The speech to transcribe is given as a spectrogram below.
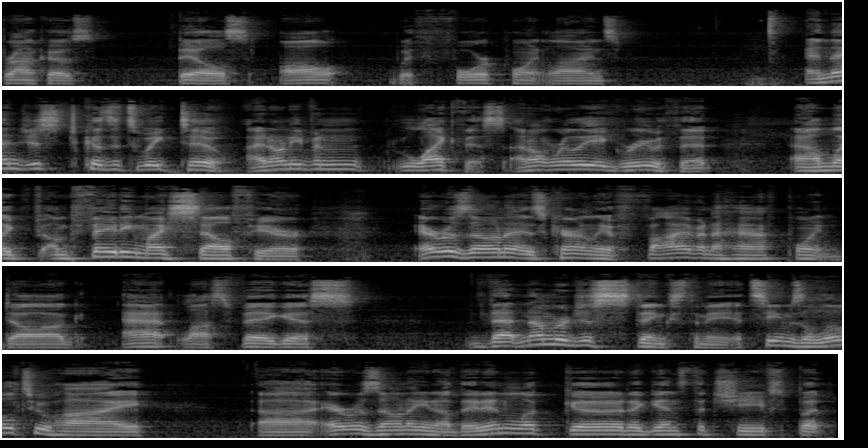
Broncos, Bills, all with four point lines. And then just because it's week two, I don't even like this. I don't really agree with it. And I'm like, I'm fading myself here. Arizona is currently a five and a half point dog at Las Vegas. That number just stinks to me. It seems a little too high. Uh, Arizona, you know, they didn't look good against the Chiefs, but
